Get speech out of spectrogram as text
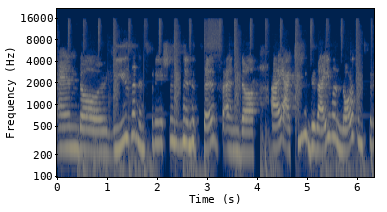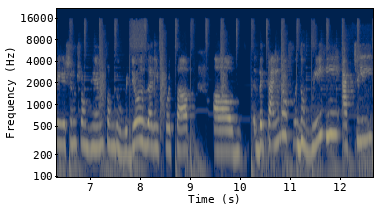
And uh, he is an inspiration in itself. And uh, i actually derive a lot of inspiration from him from the videos that he puts up. Um, the kind of the way he actually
